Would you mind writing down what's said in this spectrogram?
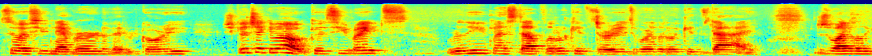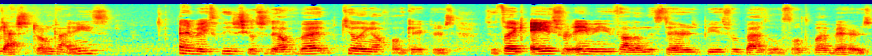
So if you've never heard of Edward Gorey, you should go check him out because he writes really messed up little kid stories where little kids die. Just one called the Grown Tinies. And it basically just goes through the alphabet, killing off all the characters. So it's like A is for Amy who fell down the stairs, B is for Basil assaulted by bears,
